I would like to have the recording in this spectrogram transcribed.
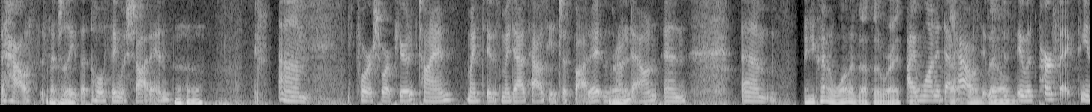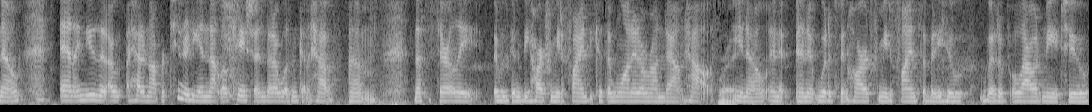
The house, essentially, that the whole thing was shot in um, for a short period of time. My it was my dad's house. He had just bought it. It was run down, and um, And you kind of wanted that though, right? I wanted that, house. It was rundown- just it was perfect, you know. And I knew that I, I had an opportunity in that location that I wasn't going to have um, necessarily. It was going to be hard for me to find because I wanted a rundown house, Right. you know. And it and it would have been hard for me to find somebody who would have allowed me to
